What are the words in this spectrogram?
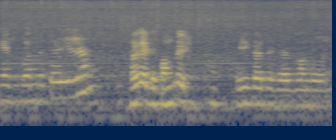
গ্যাস বন্ধ করে দিলাম। হয়ে গেছে কমপ্লিট ঠিক আছে গ্যাস বন্ধ করে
